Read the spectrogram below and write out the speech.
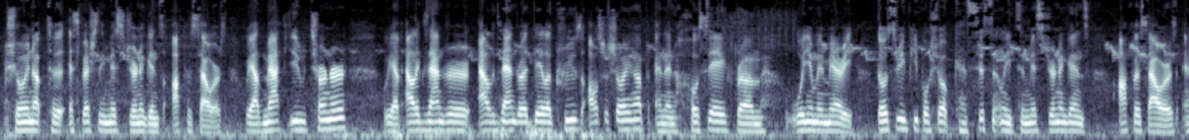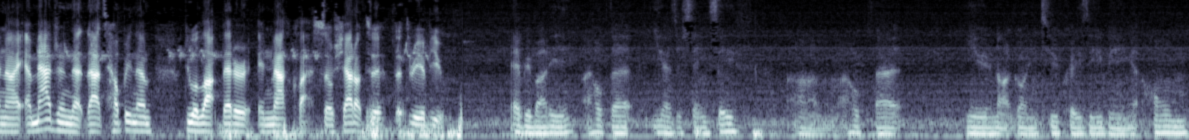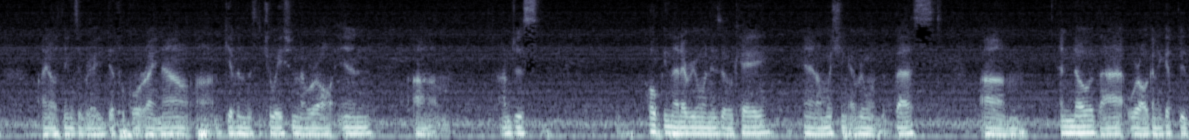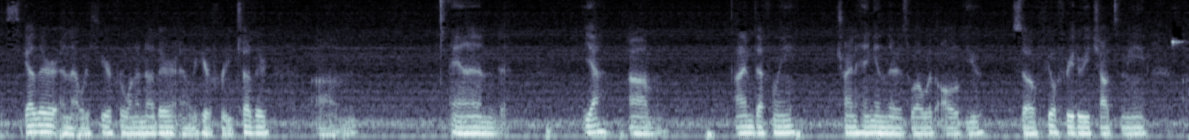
showing up to especially Miss Jernigan's office hours. We have Matthew Turner, we have Alexander Alexandra De La Cruz also showing up, and then Jose from William and Mary. Those three people show up consistently to Miss Jernigan's office hours, and I imagine that that's helping them do a lot better in math class. So shout out to the three of you. Hey everybody, I hope that you guys are staying safe. Um, I hope that you're not going too crazy being at home. I know things are very difficult right now, um, given the situation that we're all in. Um, I'm just hoping that everyone is okay, and I'm wishing everyone the best. Um, and know that we're all going to get through this together, and that we're here for one another, and we're here for each other. Um, and yeah, um, I'm definitely trying to hang in there as well with all of you. So feel free to reach out to me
